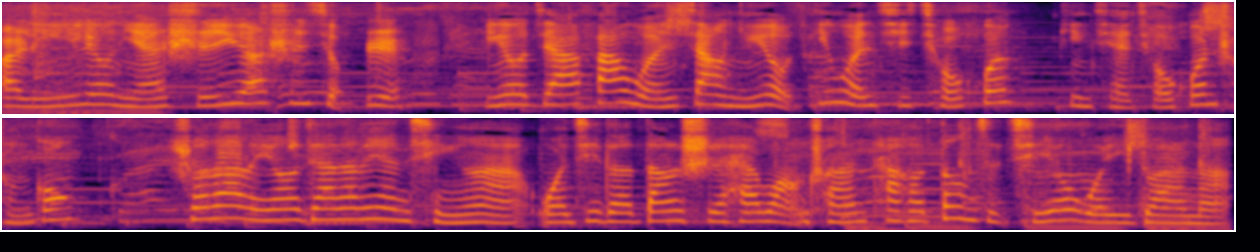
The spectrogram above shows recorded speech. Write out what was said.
二零一六年十一月二十九日。林宥嘉发文向女友丁文琪求婚，并且求婚成功。说到林宥嘉的恋情啊，我记得当时还网传他和邓紫棋有过一段呢。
